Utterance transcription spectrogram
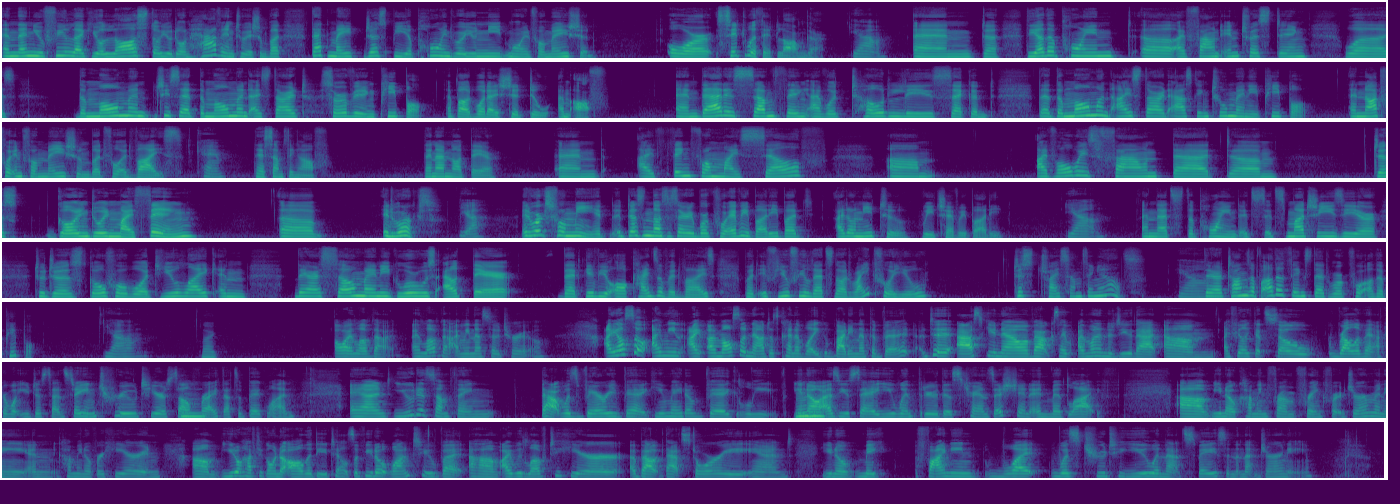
And then you feel like you're lost or you don't have intuition, but that may just be a point where you need more information or sit with it longer. Yeah. And uh, the other point uh, I found interesting was the moment she said, the moment I start surveying people about what I should do, I'm off. And that is something I would totally second. That the moment I start asking too many people, and not for information, but for advice, Okay. there's something off. Then I'm not there. And I think for myself, um, I've always found that um, just going doing my thing, uh, it works. Yeah. It works for me. It, it doesn't necessarily work for everybody, but I don't need to reach everybody. Yeah. And that's the point. It's it's much easier to just go for what you like. And there are so many gurus out there that give you all kinds of advice. But if you feel that's not right for you, just try something else. Yeah. There are tons of other things that work for other people. yeah. Like Oh, I love that. I love that. I mean, that's so true. I also, I mean, I, I'm also now just kind of like biting at the bit to ask you now about, because I, I wanted to do that. Um, I feel like that's so relevant after what you just said, staying true to yourself, right? That's a big one. And you did something that was very big. You made a big leap. You know, as you say, you went through this transition in midlife. Um, you know, coming from Frankfurt, Germany, and coming over here. And um, you don't have to go into all the details if you don't want to, but um, I would love to hear about that story and, you know, make finding what was true to you in that space and in that journey.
